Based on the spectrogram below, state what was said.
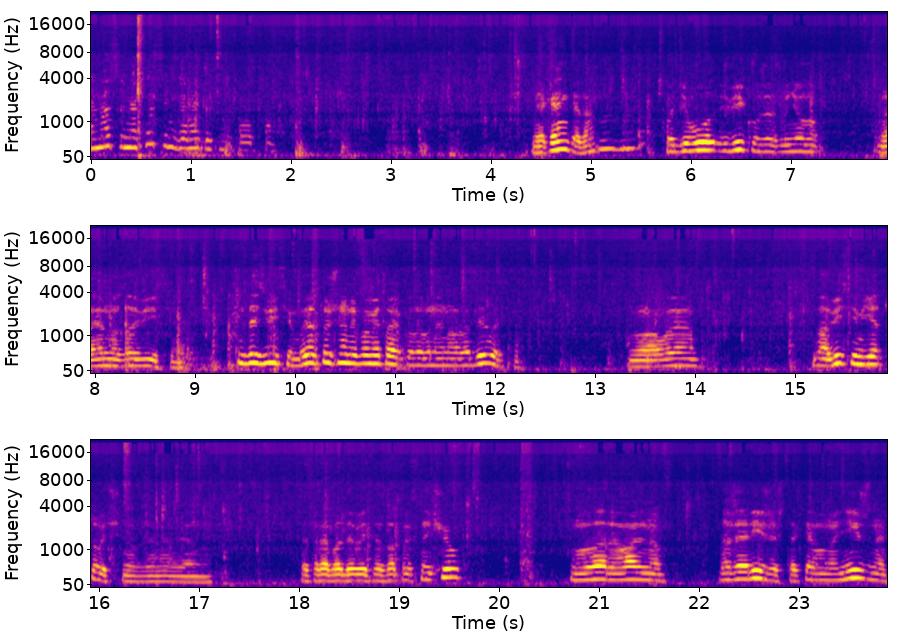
А м'ясо м'якусеньке, м'якусеньке. М'якеньке, так? Да? Угу. Хоч його вік уже ж у нього, мабуть, за 8. Ну, Десь 8, я точно не пам'ятаю, коли вони народилися. Ну але да, 8 є точно вже, мабуть. Це треба дивитися записничок. Ну але реально, навіть ріжеш, таке воно ніжне.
